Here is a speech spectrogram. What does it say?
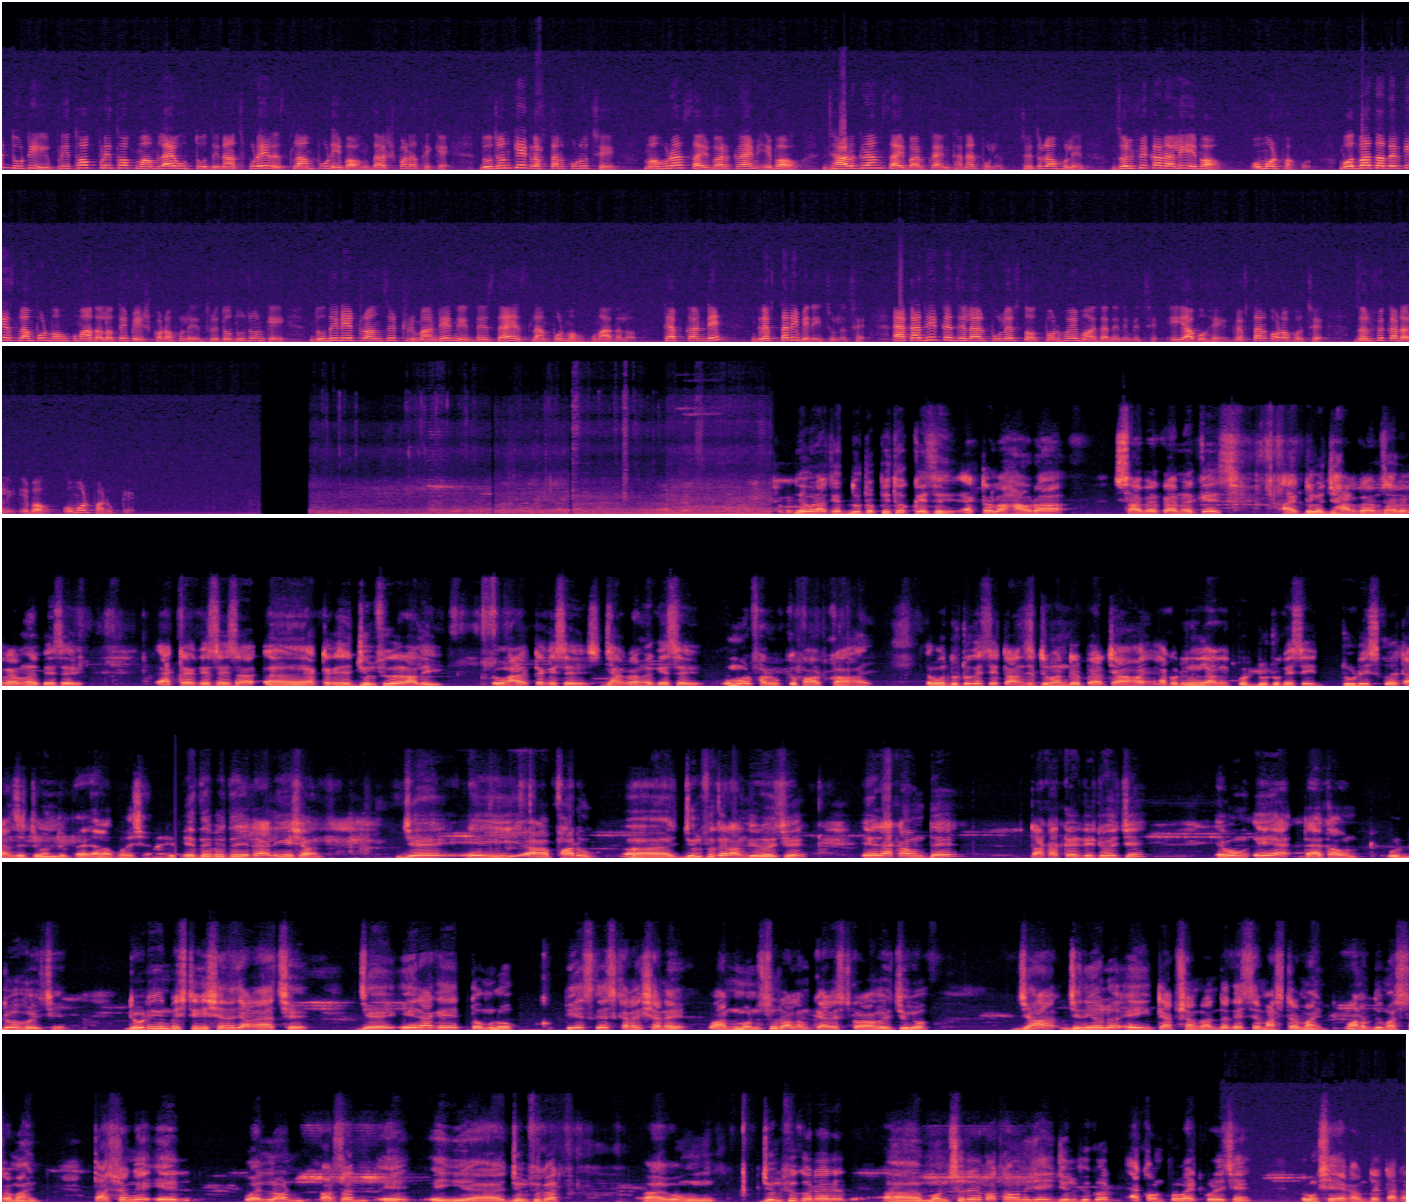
একাধিক দুটি পৃথক পৃথক মামলায় উত্তর দিনাজপুরের ইসলামপুর এবং দাসপাড়া থেকে দুজনকে গ্রেফতার করেছে মহুরা সাইবার ক্রাইম এবং ঝাড়গ্রাম সাইবার ক্রাইম থানার পুলিশ। ধৃতরা হলেন জুলফিকার আলী এবং ওমর ফাকুর বুধবার তাদেরকে ইসলামপুর মহকুমা আদালতে পেশ করা হলে ধৃত দুজনকে দুদিনের ট্রানজিট রিমান্ডের নির্দেশ দেয় ইসলামপুর মহকুমা আদালত। ট্যাপকাণ্ডে গ্রেফতারি বেড়েই চলেছে। একাধিক জেলার পুলিশ তৎপর হয়ে ময়দানে নেমেছে। এই আবহে গ্রেফতার করা হয়েছে জুলফিকার আলী এবং ওমর ফারুককে। দেখুন, আজকে দুটো পৃথক কেসে একটা হলো হাওড়া সাইবার ক্রাইমের কেস আরেকটা হলো ঝাড়গ্রাম সাইবার ক্রাইমের কেসে একটা কেসে একটা কেসে জুলফিকার আলী এবং আরেকটা কেসে ঝাড়গ্রামের কেসে উমর ফারুককে ফরওয়ার্ড করা হয়। এবং দুটো কেসে ট্রানজিট রিমান্ডের প্যার চাওয়া হয়। অ্যাকর্ডিং ল্যান্ড কোর্ট দুটো কেসেই টু ডেজ করে ট্রানজিট রিমান্ডের প্যার অ্যালাউ করেছে। এদের বিরুদ্ধে যেটা অ্যালিগেশন যে এই ফারুক জুলফিকার আলী রয়েছে এর অ্যাকাউন্টে টাকা ক্রেডিট হয়েছে এবং এই অ্যাকাউন্ট উইথড্র হয়েছে। ডিউরিং ইনভেস্টিগেশনে জানা যাচ্ছে যে এর আগে তমলুক পিএস কেস কানেকশনে ওয়ান মনসুর আলমকে অ্যারেস্ট করা হয়েছিল, যা, যিনি হলো এই ট্যাপ সংক্রান্ত কেসে master mind one of the master mind তার সঙ্গে এর ওয়েল নন পারসন এ, এই জুলফিকার এবং জুলফিকরের মনসুরের কথা অনুযায়ী জুলফিকর অ্যাকাউন্ট প্রোভাইড করেছে এবং সেই অ্যাকাউন্টে টাকা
